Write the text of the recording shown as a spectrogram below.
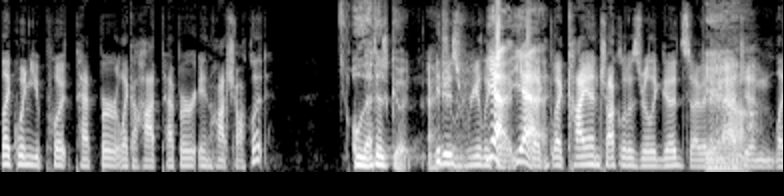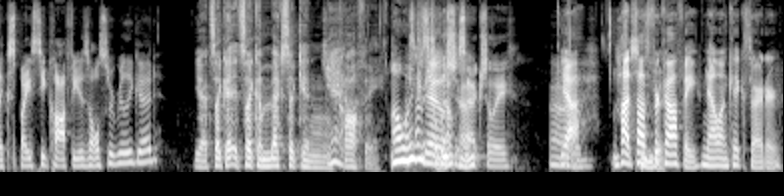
like when you put pepper, like a hot pepper, in hot chocolate. Oh, that is good. It is really Yeah, good. yeah. Like, like cayenne chocolate is really good, so I would Yeah. imagine like spicy coffee is also really good. Yeah, it's like a, it's like a Mexican Yeah. coffee. Oh, That interesting. delicious, okay. actually. Yeah. Um, hot sauce for coffee now on Kickstarter.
